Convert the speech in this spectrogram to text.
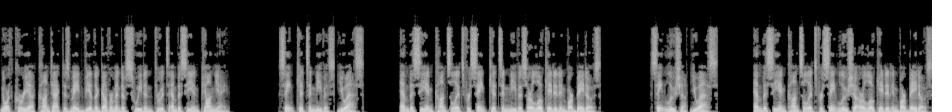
North Korea contact is made via the government of Sweden through its embassy in Pyongyang. St. Kitts and Nevis US. Embassy and consulates for St. Kitts and Nevis are located in Barbados. St. Lucia US. Embassy and consulates for St. Lucia are located in Barbados.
